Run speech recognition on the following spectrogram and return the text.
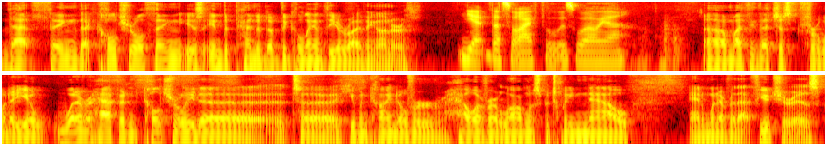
that thing, that cultural thing, is independent of the Galanthi arriving on Earth. Yeah, that's what I thought as well. Yeah. Um, I think that's just for what you know, whatever happened culturally to to humankind over however long was between now and whenever that future is.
